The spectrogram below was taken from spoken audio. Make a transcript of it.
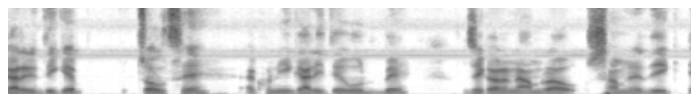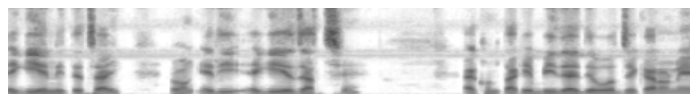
গাড়ির দিকে চলছে, এখনই গাড়িতে উঠবে, যে কারণে আমরাও সামনের দিক এগিয়ে নিতে চাই এবং এদি, এগিয়ে যাচ্ছে। এখন তাকে বিদায় দেব, যে কারণে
